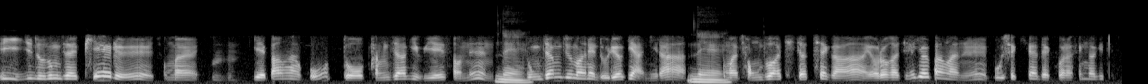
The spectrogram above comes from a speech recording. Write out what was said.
이 이주 노동자의 피해를 정말 음, 예방하고 또 방지하기 위해서는 네. 농장주만의 노력이 아니라 네. 정말 정부와 지자체가 여러 가지 해결 방안을 모색해야 될 거라 생각이 듭니다.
